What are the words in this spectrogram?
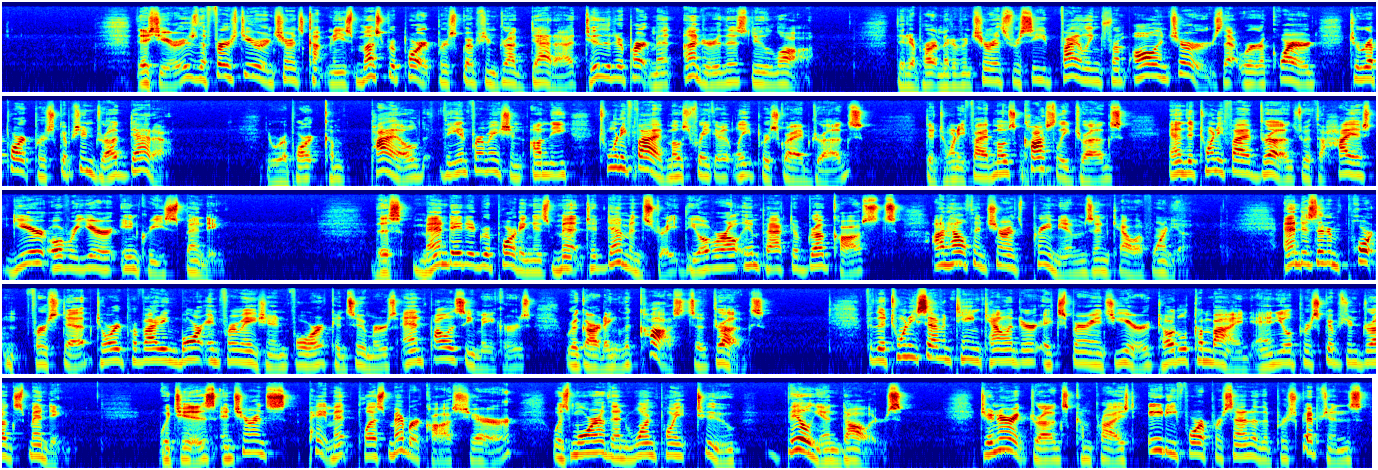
This year is the first year insurance companies must report prescription drug data to the department under this new law. The Department of Insurance received filings from all insurers that were required to report prescription drug data. The report compiled the information on the 25 most frequently prescribed drugs, the 25 most costly drugs, and the 25 drugs with the highest year over year increased spending. This mandated reporting is meant to demonstrate the overall impact of drug costs on health insurance premiums in California and is an important first step toward providing more information for consumers and policymakers regarding the costs of drugs. For the 2017 calendar experience year, total combined annual prescription drug spending, which is insurance payment plus member cost share, was more than $1.2 billion. Generic drugs comprised 84% of the prescriptions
